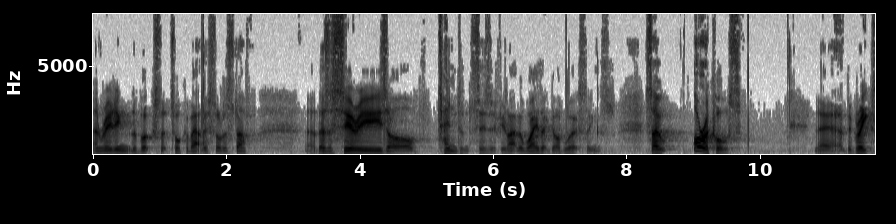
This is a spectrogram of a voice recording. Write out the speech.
and reading the books that talk about this sort of stuff, uh, there's a series of tendencies, if you like, the way that God works things. So, oracles. Uh, the Greeks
